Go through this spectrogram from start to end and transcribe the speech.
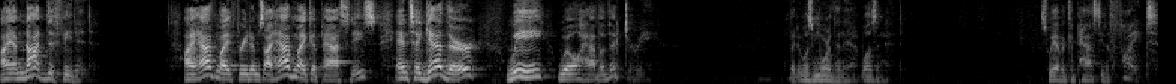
I am not defeated. I have my freedoms, I have my capacities, and together we will have a victory. But it was more than that, wasn't it? So we have a capacity to fight.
